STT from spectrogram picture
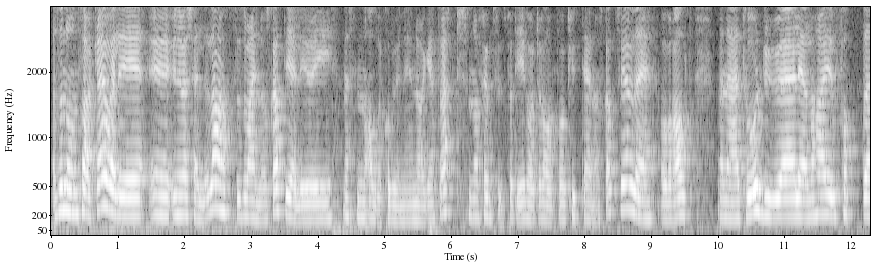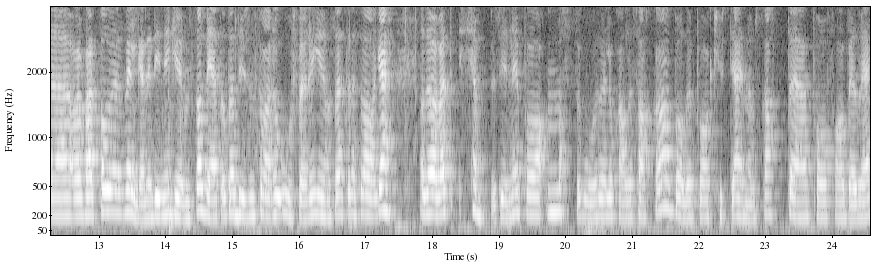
Altså Noen saker er jo veldig eh, universelle, da. så som eiendomsskatt. Gjelder jo i nesten alle kommuner i Norge etter hvert. Når Fremskrittspartiet går til valg på å kutte i eiendomsskatt, så gjør vi det overalt. Men jeg tror du, Lene, har fått eh, og I hvert fall velgerne dine i Grimstad vet at det er du som skal være ordfører i Grimstad etter dette valget. Og du har vært kjempesynlig på masse gode lokale saker. Både på kutt i eiendomsskatt, eh, på å få bedre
